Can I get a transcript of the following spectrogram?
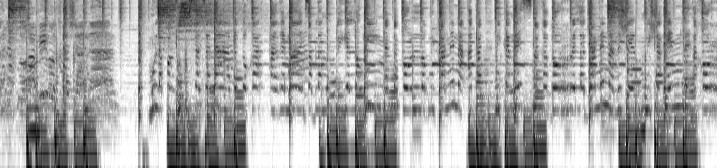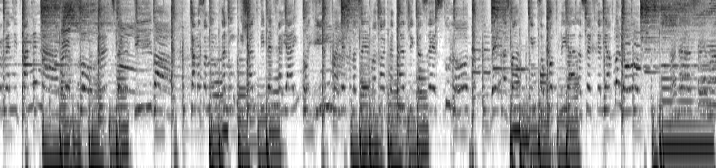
אנחנו אוהבים אותך שאנן. מול הפרצוף צלצלה בתוך הערימה עם סבלנות בלי אלוהים את הכל עוד נתחננה עד עד ניכנס נחדור אל הג'ננה נשב סמים אני עישנתי בחיי אוי אמא יש לצמח הקטנצ'י כזה סגולות. ואז מה אם צומחות לי על השכל יבלות? מה נעשה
